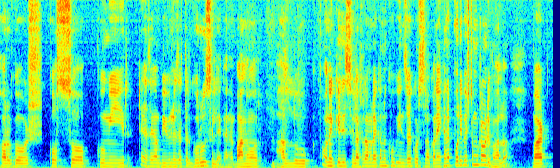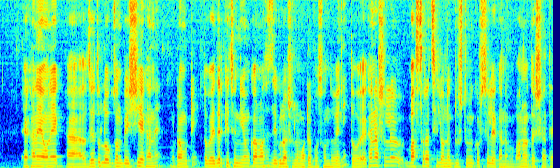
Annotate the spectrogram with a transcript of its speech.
খরগোশ, কচ্ছপ, কুমির, ঠিক আছে, এখানে বিভিন্ন জাতের গরু ছিল এখানে, বানর, ভাল্লুক, অনেক কিছু ছিল। আসলে আমরা এখানে খুব এনজয় করছিলাম, কারণ এখানে পরিবেশটা মোটামুটি ভালো বাট এখানে অনেক যেহেতু লোকজন বেশি এখানে মোটামুটি, তবে এদের কিছু নিয়ম কানুন আছে যেগুলো আসলে মোটে পছন্দ হয়নি। তো এখানে আসলে বাচ্চারা ছিল, অনেক দুষ্টুমি করছিল এখানে বানরদের সাথে।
